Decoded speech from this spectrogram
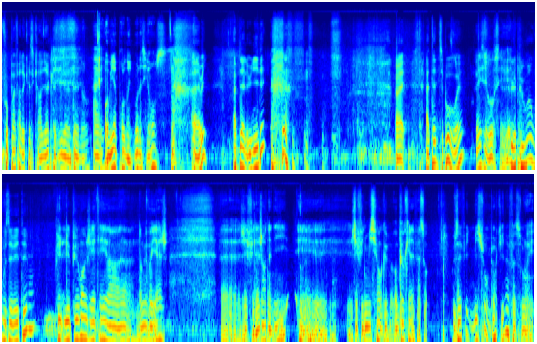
Faut pas faire de crise cardiaque la nuit à Athènes. hein. Ah oui. Ou bien prendre une bonne assurance. Ah oui. Abdel, une idée? Ouais. Athènes, c'est beau, ouais. Oui, c'est beau. C'est Le plus loin où vous avez été plus- le plus loin que j'ai été euh, dans mes voyages. euh, j'ai fait la Jordanie et j'ai fait une mission au, au Burkina Faso. Vous avez fait une mission au Burkina Faso. Oui.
